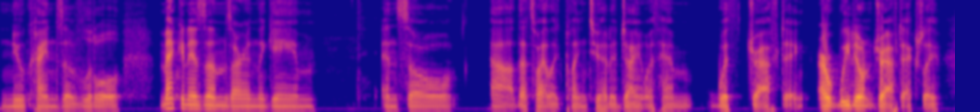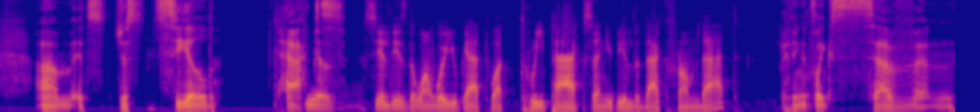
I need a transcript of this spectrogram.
new kinds of little mechanisms are in the game, and so uh, that's why I like playing two headed giant with him with drafting. Or we don't draft actually. Um, it's just sealed packs. Sealed, sealed is the one where you get what three packs and you build a deck from that. I think it's like seven.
